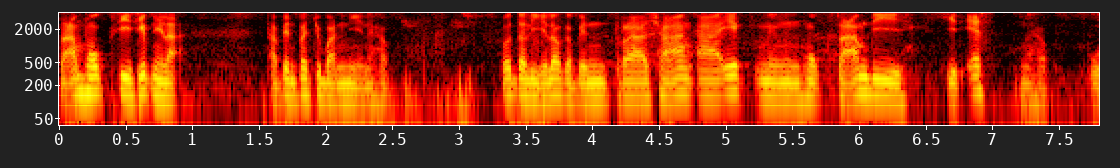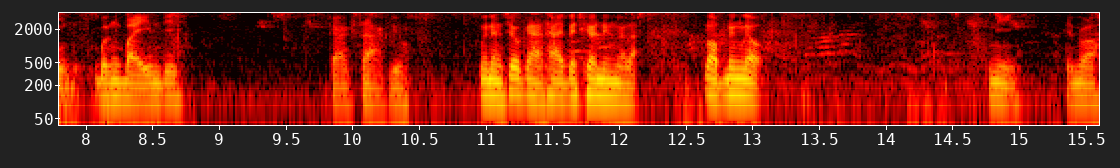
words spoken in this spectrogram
สามหกสี่สิบนี่แหละถ้าเป็นปัจจุบันนี้นะครับโรตารีเราก็เป็นตราช้าง RX 1 6 3 D ขีด S นะครับปุ่นเบิ้งใบมันดิกากสากอยู่เมื่อนั้นเซี่ยวกาถ่ายไปเทือนึงแล้วล่ะรอบนึงแล้ว นี่เห็นปะ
